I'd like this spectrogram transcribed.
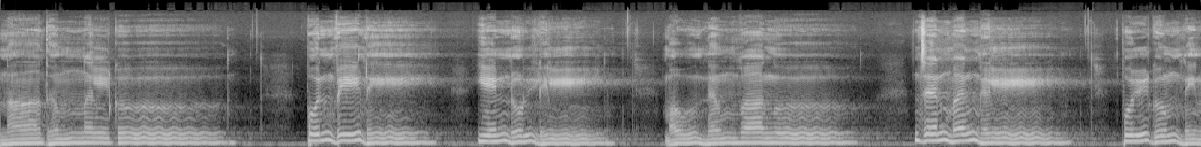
നാദം നൽകൂ. പൊൻവീണേ എന്നുള്ളിൽ മൗനം വാങ്ങൂ. ജന്മങ്ങൾ പുൽകും നിൻ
